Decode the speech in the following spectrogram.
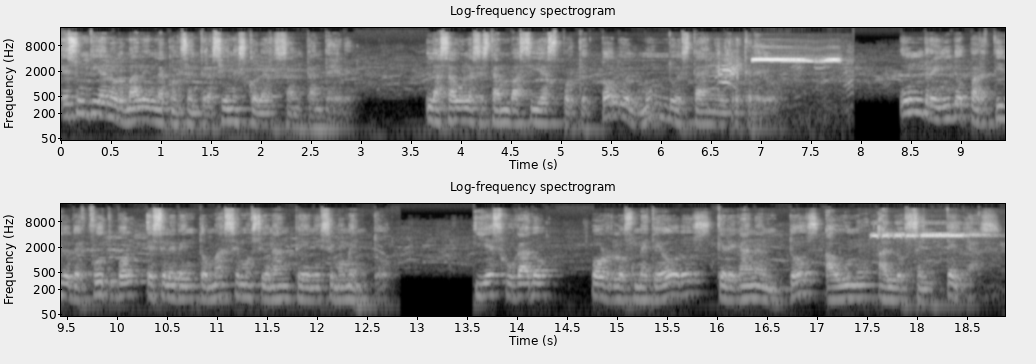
Es un día normal en la concentración escolar Santander. Las aulas están vacías porque todo el mundo está en el recreo. Un reñido partido de fútbol es el evento más emocionante en ese momento y es jugado por los meteoros que le ganan 2 a 1 a los centellas,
